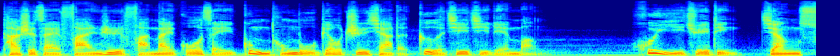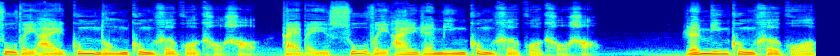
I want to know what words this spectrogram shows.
它是在反日反卖国贼共同目标之下的各阶级联盟。会议决定将苏维埃工农共和国口号改为苏维埃人民共和国口号。人民共和国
